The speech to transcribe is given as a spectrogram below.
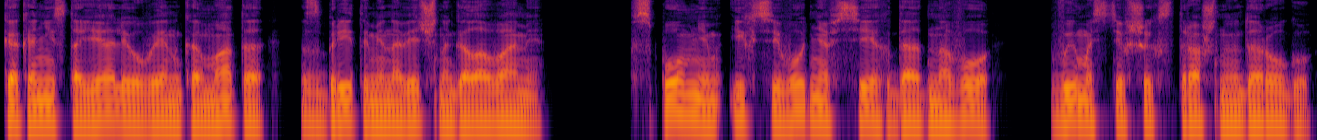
как они стояли у военкомата с бритыми навечно головами. Вспомним их сегодня всех до одного, вымостивших страшную дорогу.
